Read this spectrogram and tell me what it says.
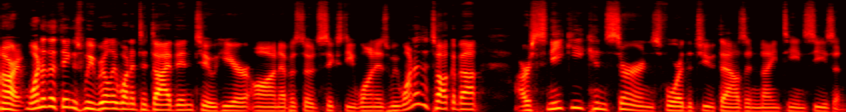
All right, one of the things we really wanted to dive into here on episode 61 is we wanted to talk about our sneaky concerns for the 2019 season.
